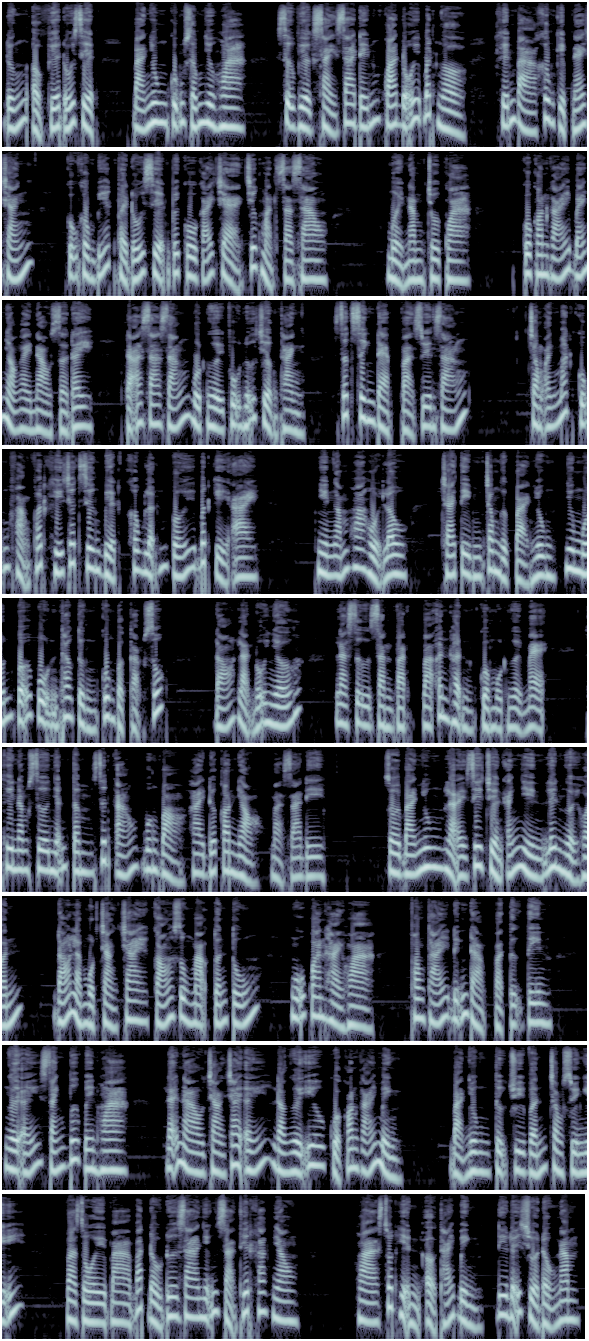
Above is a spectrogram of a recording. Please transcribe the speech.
Đứng ở phía đối diện, bà Nhung cũng giống như Hoa. Sự việc xảy ra đến quá đỗi bất ngờ, khiến bà không kịp né tránh, cũng không biết phải đối diện với cô gái trẻ trước mặt ra sao. Mười năm trôi qua, cô con gái bé nhỏ ngày nào giờ đây đã ra dáng một người phụ nữ trưởng thành, rất xinh đẹp và duyên dáng. Trong ánh mắt cũng phảng phất khí chất riêng biệt không lẫn với bất kỳ ai. Nhìn ngắm hoa hồi lâu, trái tim trong ngực bà Nhung như muốn vỡ vụn theo từng cung bậc cảm xúc. Đó là nỗi nhớ, là sự dằn vặt và ân hận của một người mẹ khi năm xưa nhẫn tâm dứt áo buông bỏ hai đứa con nhỏ mà ra đi. Rồi bà Nhung lại di chuyển ánh nhìn lên người Huấn. Đó là một chàng trai có dung mạo tuấn tú, ngũ quan hài hòa, phong thái đĩnh đạc và tự tin. Người ấy sánh bước bên hoa, Lẽ nào chàng trai ấy là người yêu của con gái mình? Bà Nhung tự truy vấn trong suy nghĩ và rồi bà bắt đầu đưa ra những giả thiết khác nhau. Hòa xuất hiện ở Thái Bình đi lễ chùa đầu năm.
